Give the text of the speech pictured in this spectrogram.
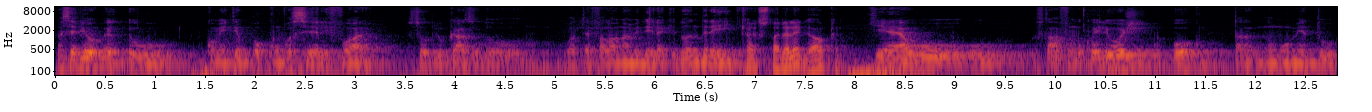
Mas você viu, eu, eu comentei um pouco com você ali fora sobre o caso do vou até falar o nome dele aqui, do Andrei. Que a história é legal, cara. Que é o. o eu estava falando com ele hoje, há pouco, tá num momento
